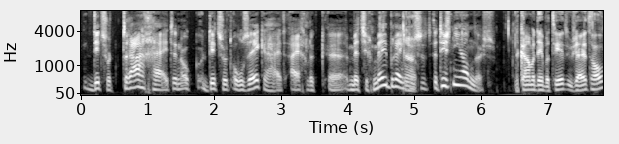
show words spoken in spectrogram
dit soort traagheid en ook dit soort onzekerheid eigenlijk uh, met zich meebrengt. Ja. Dus het, het is niet anders. De Kamer debatteert, u zei het al.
